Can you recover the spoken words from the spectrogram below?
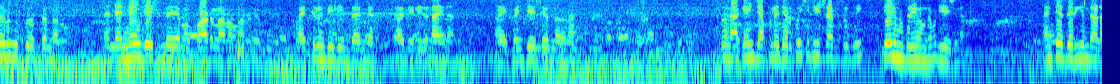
నలుగురు చూస్తాను నన్ను. నన్ను అన్యాయం చేసిందే మా పాటలు అనమాట వచ్చడం తెలియదు దాన్ని నాకు తెలియదు నాయన. నాకు పని చేశారు నన్ను. ఇప్పుడు నాకేం చెప్పలేదు. ఎక్కడికి వచ్చి రీచ్ ఆఫీస్కి పోయి ఏలు ముద్ర ఏమన్నప్పుడు చేసిన. అంతే జరిగింది ఆడ.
